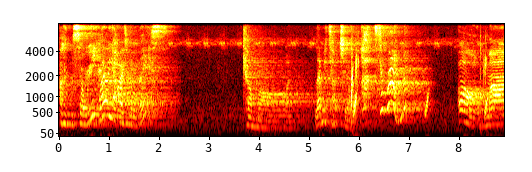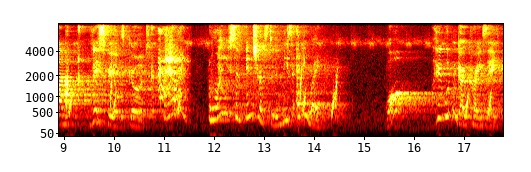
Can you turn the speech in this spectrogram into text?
I'm sorry? Where are you hiding all this? Come on. Let me touch you. Syrenne! Oh man, this feels good. Uh, hey! Why are you so interested in these anyway? What? Who wouldn't go crazy?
